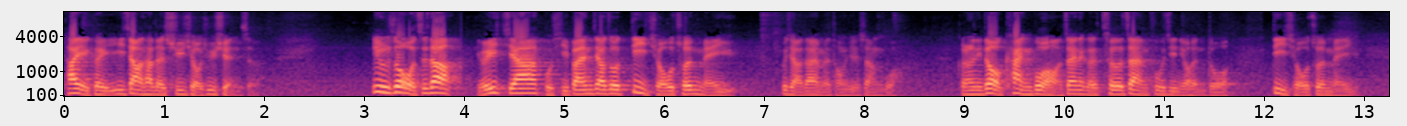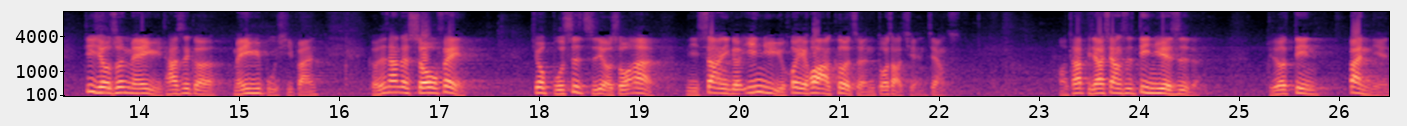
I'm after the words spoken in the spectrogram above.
他也可以依照他的需求去选择。例如说，我知道有一家补习班叫做地球村美语，不晓得大家有没有同学上过？可能你都有看过哈，在那个车站附近有很多地球村美语。地球村美语它是个美语补习班，可是它的收费就不是只有说啊，你上一个英语绘画课程多少钱这样子。它比较像是订阅制的，比如说订半年，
